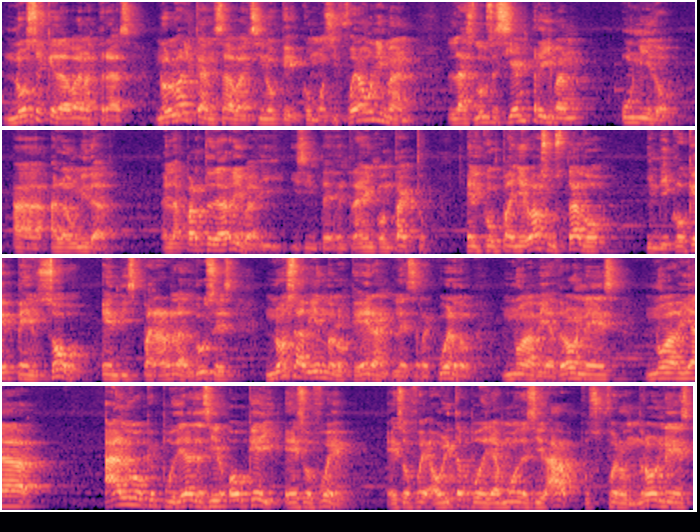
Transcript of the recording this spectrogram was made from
No se quedaban atrás, no lo alcanzaban, sino que como si fuera un imán, las luces siempre iban unido a, la unidad, en la parte de arriba y, sin entrar en contacto. El compañero asustado indicó que pensó en disparar las luces, no sabiendo lo que eran, les recuerdo, no había drones, no había algo que pudieras decir, ok, eso fue, eso fue, ahorita podríamos decir, ah, pues fueron drones,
